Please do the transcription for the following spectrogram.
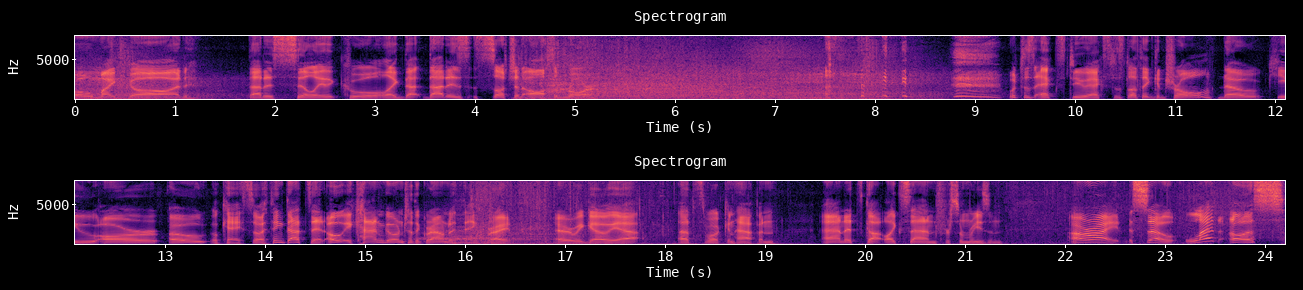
Oh my god. That is silly cool. Like, that that is such an awesome roar. What does X do? X does nothing control? No. Q, R, O. Okay, so I think that's it. Oh, it can go into the ground, I think, right? There we go, yeah. That's what can happen and it's got like sand for some reason. All right, so let us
